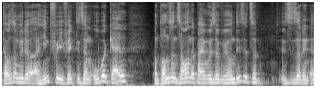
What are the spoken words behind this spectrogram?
da sind wieder eine Handvoll Effekte, die sind obergeil. Und dann sind Sachen dabei, wo ich sage, wir haben das jetzt, ein- ist das eine, äh,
